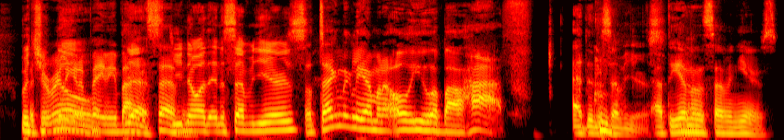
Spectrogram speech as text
but you're really gonna pay me back in seven. You know, at the end of seven years, so technically, I'm gonna owe you about half at the end of seven years, at the end of the seven years.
